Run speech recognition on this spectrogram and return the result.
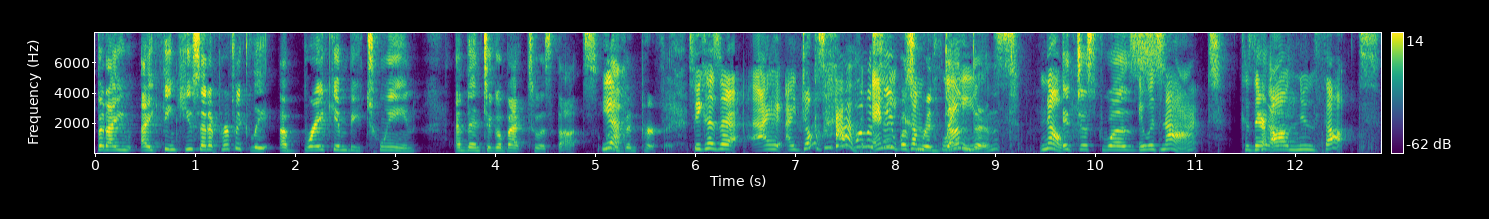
But I I think you said it perfectly. A break in between and then to go back to his thoughts would Yeah. have been perfect. Because I I, I don't 'Cause I don't have say any it was complaints. redundant. No, It just was It was not because they're Yeah. all new thoughts.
